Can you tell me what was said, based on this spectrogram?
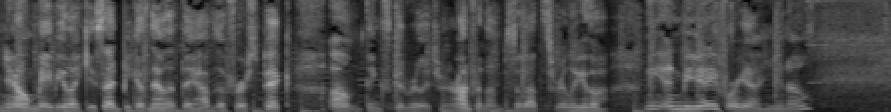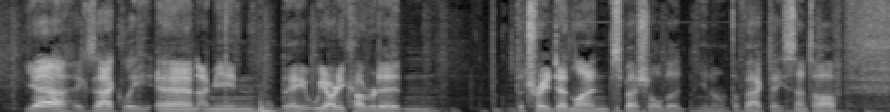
you know maybe like you said because now that they have the first pick um things could really turn around for them. So that's really the the NBA for you you know? Yeah exactly. And i mean they we already covered it and the trade deadline special but you know the fact they sent off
